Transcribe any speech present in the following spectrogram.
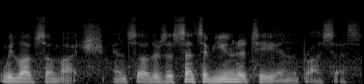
we love so much. And so there's a sense of unity in the process.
